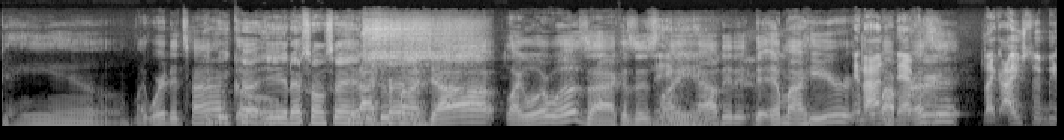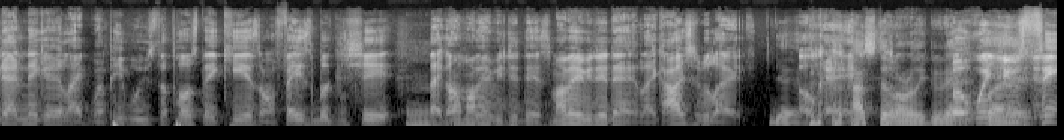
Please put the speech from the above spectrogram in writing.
damn, like where did time be go? cra- yeah, that's what I'm saying. Did It I be do my job? Like where was I? Because it's like, how did it? Am I here? And Am I I never present? Like I used to be that nigga like when people used to post their kids on Facebook and shit. Mm. Like, oh my baby did this, my baby did that. Like I used to be like, Yeah. Okay. I still don't really do that. but when you see,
